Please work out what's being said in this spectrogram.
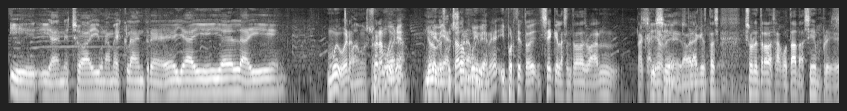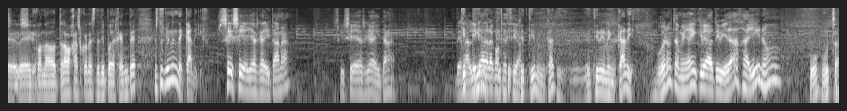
Y, han hecho ahí una mezcla entre ella y él ahí. Muy buena, suena muy, buena. bien. Yo lo he escuchado muy bien, ¿eh? Y por cierto, eh, sé que las entradas van a cañón. Sí, ¿eh? La verdad que estas son entradas agotadas siempre, cuando trabajas con este tipo de gente. Estos vienen de Cádiz. Sí, sí, ella es gaditana. Sí, sí, ella es gaditana de la línea de la Concepción. ¿qué, tienen en Cádiz? ¿Qué tienen en Cádiz? Bueno, también hay creatividad allí, ¿no? Uh, mucha.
